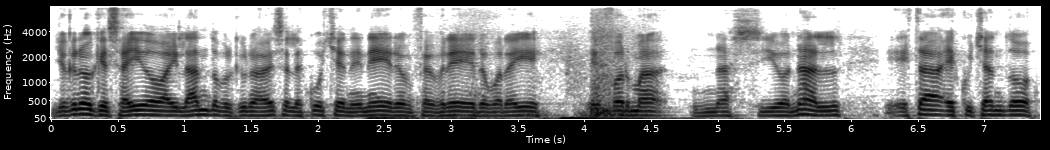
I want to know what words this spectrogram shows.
yo creo que se ha ido bailando porque una vez se la escucha en enero, en febrero, por ahí, de forma nacional. Está escuchando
